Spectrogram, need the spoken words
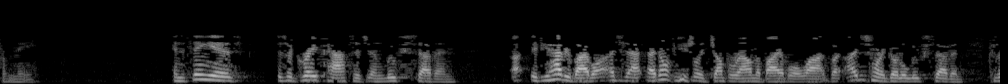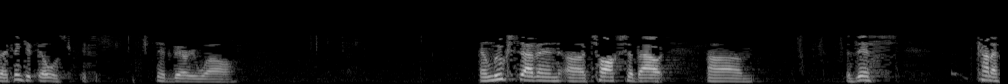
from me. And the thing is, there's a great passage in Luke 7. Uh, if you have your Bible, I, just, I don't usually jump around the Bible a lot, but I just want to go to Luke 7 because I think it illustrates it very well. And Luke 7 uh, talks about um, this kind of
